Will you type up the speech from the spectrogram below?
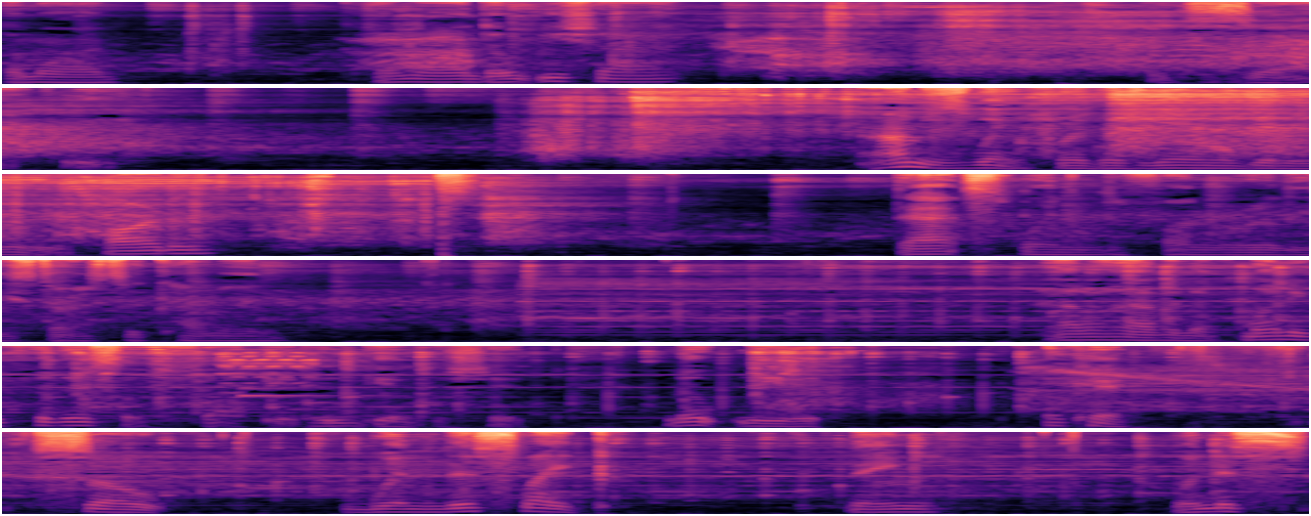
Come on. Come on, don't be shy. Exactly. I'm just waiting for this game to get a little harder. That's when the fun really starts to come in. I don't have enough money for this, so fuck it. Who gives a shit? Nope, leave it. Okay, so when this like thing, when this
